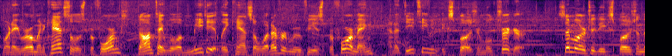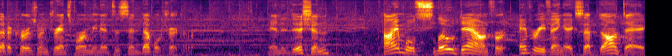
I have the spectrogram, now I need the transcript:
When a Roman Cancel is performed, Dante will immediately cancel whatever move he is performing, and a DT explosion will trigger, similar to the explosion that occurs when transforming into Sin Devil Trigger. In addition, time will slow down for everything except Dante,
